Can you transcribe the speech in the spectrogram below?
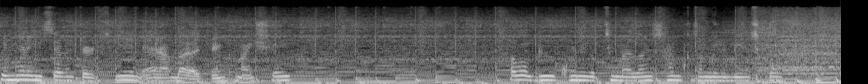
Good morning, it's 7.13 and I'm about to drink my shake. I won't be recording up to my lunchtime because I'm going to be in school.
